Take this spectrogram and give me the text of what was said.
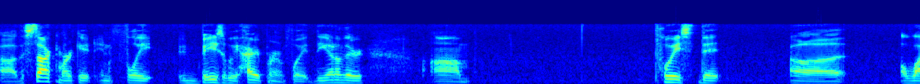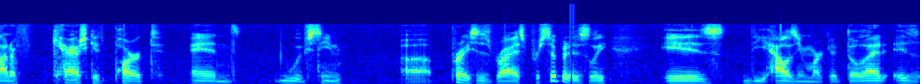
uh, the stock market inflate, basically hyperinflate. The other um, place that uh, a lot of cash gets parked, and we've seen uh, prices rise precipitously, is the housing market, though that is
